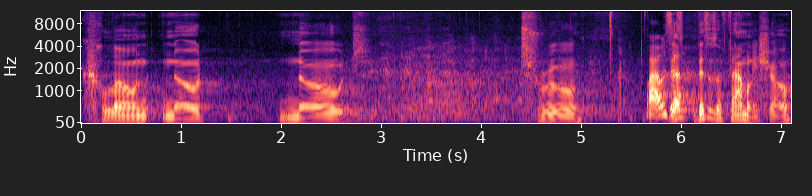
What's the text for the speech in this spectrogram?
clone node, node, true. Wowza. This, this is a family show.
